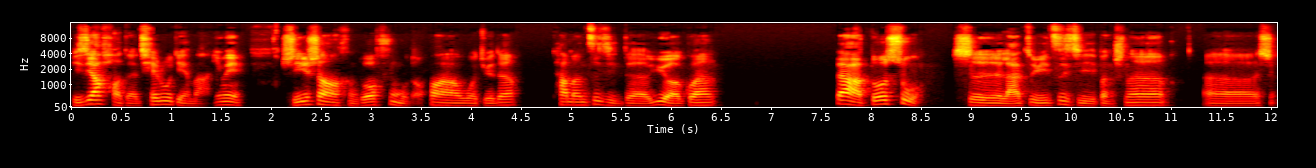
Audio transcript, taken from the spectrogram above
比较好的切入点吧，因为实际上很多父母的话，我觉得他们自己的育儿观，大多数是来自于自己本身的呃成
